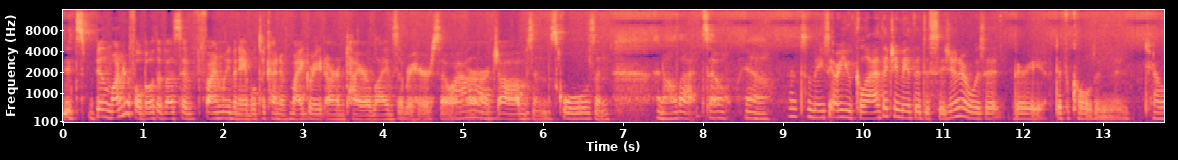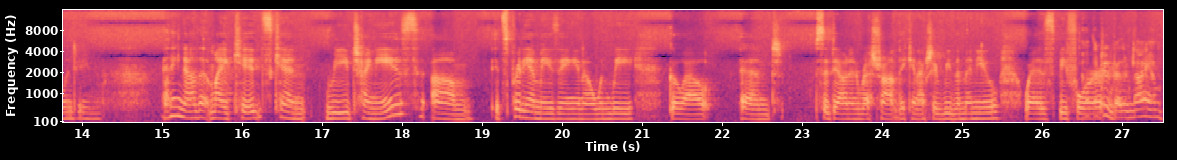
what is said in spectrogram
it's been wonderful. Both of us have finally been able to kind of migrate our entire lives over here. So wow. our, our, jobs and schools and and all that. So yeah, that's amazing. Are you glad that you made the decision, or was it very difficult and, and challenging? I think now that my kids can read Chinese, um, it's pretty amazing. You know, when we go out and sit down in a restaurant, they can actually read the menu, whereas before oh, they're doing better than I am.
